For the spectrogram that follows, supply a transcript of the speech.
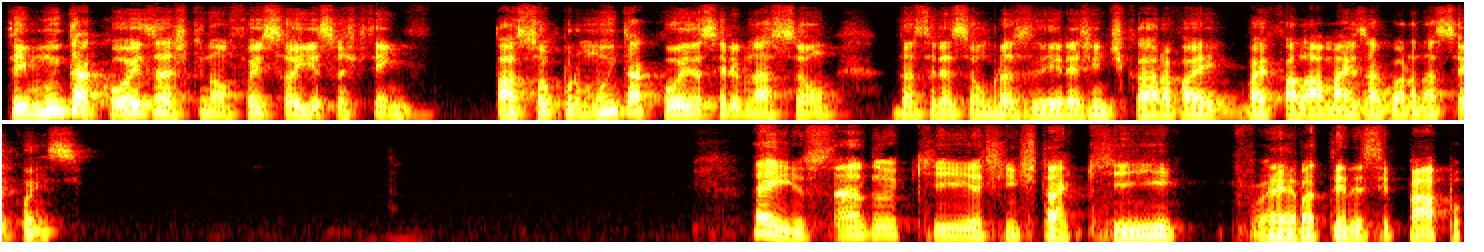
tem muita coisa, acho que não foi só isso, acho que tem passou por muita coisa essa eliminação da seleção brasileira. A gente, claro, vai, vai falar mais agora na sequência. É isso, sendo que a gente está aqui é, batendo esse papo.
